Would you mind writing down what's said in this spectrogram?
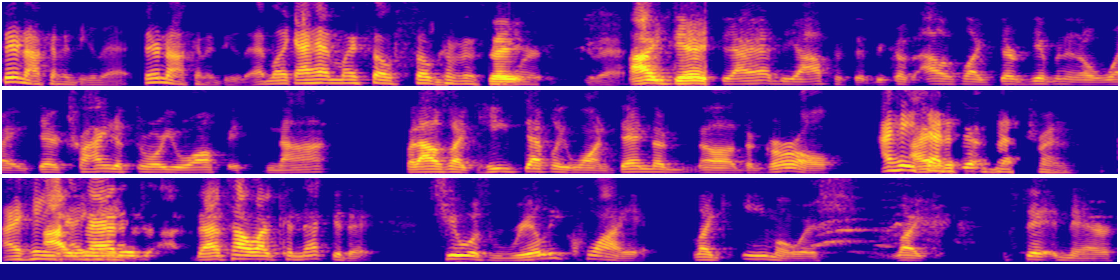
they're not going to do that. They're not going to do that. Like I had myself so convinced They- they weren't going to do that. I did. See, I had the opposite because I was like, they're giving it away. They're trying to throw you off. It's not. But I was like, he's definitely one. Then the uh, the girl, I hate I that it's the best friend. I hate. I I, had hate it. That's how I connected it. She was really quiet, like emo-ish, like sitting there.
